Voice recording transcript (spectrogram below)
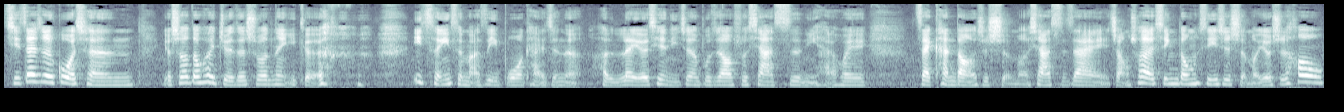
其实在这个过程，有时候都会觉得说，那一个 一层一层把自己剥开，真的很累，而且你真的不知道说下次你还会再看到的是什么，下次再长出来的新东西是什么。有时候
